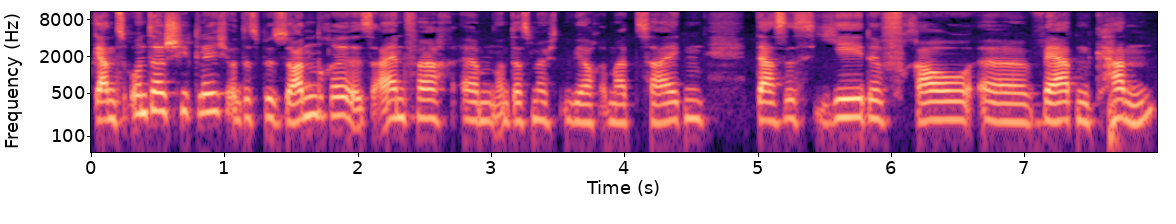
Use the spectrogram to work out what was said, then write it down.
ganz unterschiedlich und das Besondere ist einfach, ähm, und das möchten wir auch immer zeigen, dass es jede Frau äh, werden kann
